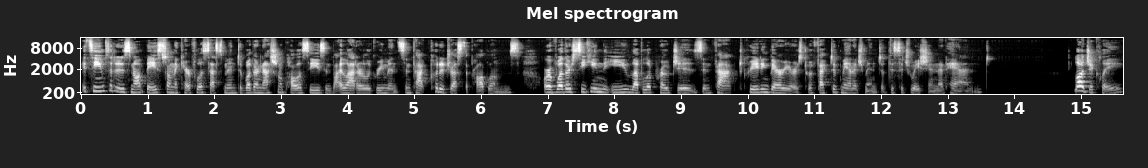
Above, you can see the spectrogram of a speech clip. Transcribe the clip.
It seems that it is not based on a careful assessment of whether national policies and bilateral agreements in fact could address the problems, or of whether seeking the EU level approach is, in fact, creating barriers to effective management of the situation at hand. Logically,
